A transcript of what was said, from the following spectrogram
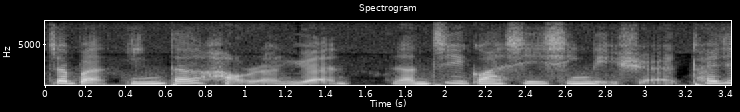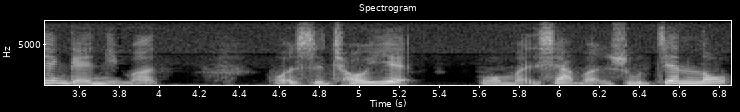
这本《赢得好人缘：人际关系心理学》推荐给你们。我是秋叶，我们下本书见喽。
